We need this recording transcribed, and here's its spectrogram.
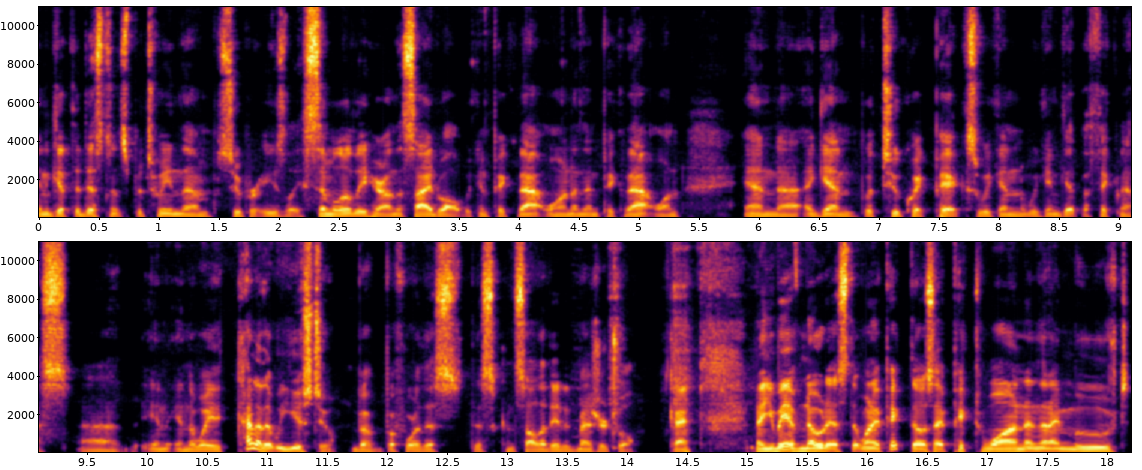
and get the distance between them super easily. Similarly, here on the sidewall, we can pick that one and then pick that one. And uh, again, with two quick picks, we can we can get the thickness uh, in in the way kind of that we used to before this this consolidated measure tool. Okay. Now you may have noticed that when I picked those, I picked one and then I moved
